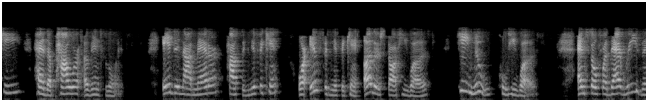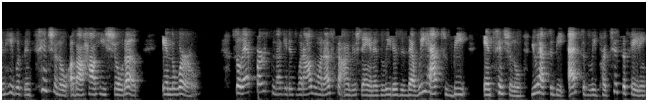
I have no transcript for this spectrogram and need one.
he had the power of influence. It did not matter how significant or insignificant others thought he was, he knew who he was. And so, for that reason, he was intentional about how he showed up in the world. So, that first nugget is what I want us to understand as leaders is that we have to be intentional. You have to be actively participating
